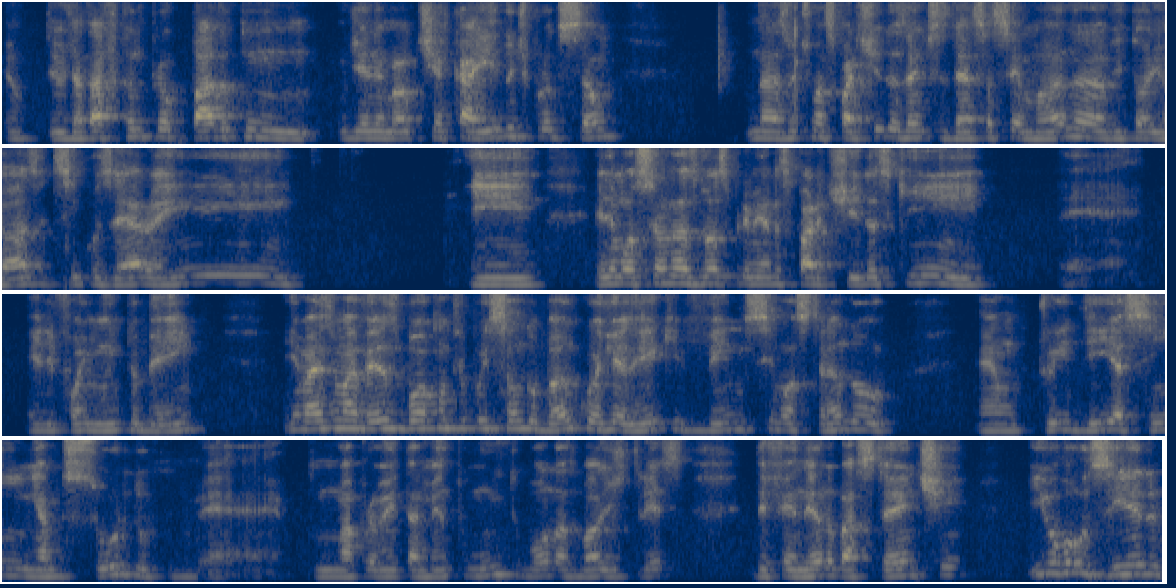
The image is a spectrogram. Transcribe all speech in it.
Eu, eu já estava ficando preocupado com o Jalen Brown que tinha caído de produção nas últimas partidas antes dessa semana vitoriosa de 5-0 aí. E ele mostrou nas duas primeiras partidas que é, ele foi muito bem. E mais uma vez, boa contribuição do banco, o Gelei, que vem se mostrando é um 3D assim absurdo, é, um aproveitamento muito bom nas bolas de três, defendendo bastante. E o Rosier,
